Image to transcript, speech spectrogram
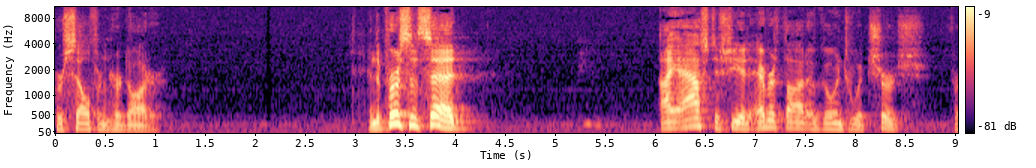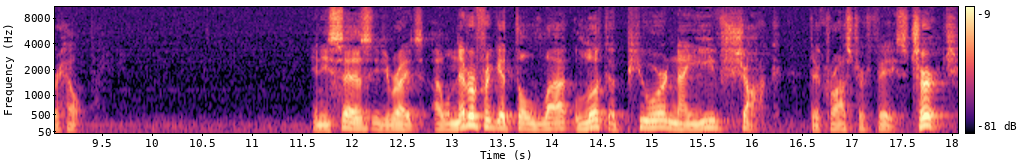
herself and her daughter. And the person said, I asked if she had ever thought of going to a church for help. And he says, he writes, I will never forget the look of pure, naive shock that crossed her face. Church,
